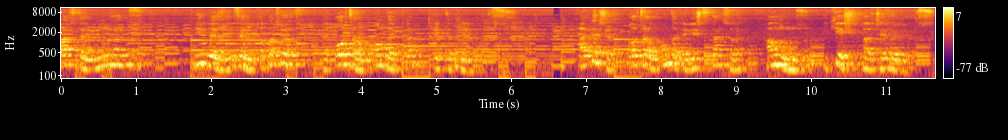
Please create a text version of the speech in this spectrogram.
hafiften unluyoruz. Bir bezle üzerini kapatıyoruz ve ortalama 10 dakika bekletme yapıyoruz. Arkadaşlar ortalama 10 dakika geçtikten sonra hamurumuzu iki eşit parçaya bölüyoruz.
